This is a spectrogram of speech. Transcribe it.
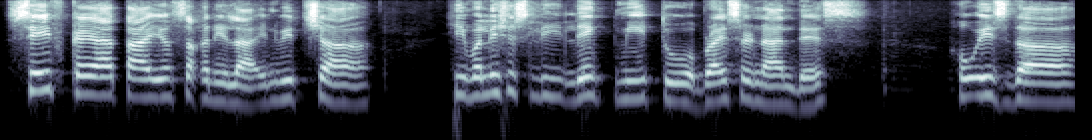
Safe kaya tayo sa kanila in which uh, he maliciously linked me to Bryce Hernandez, who is the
